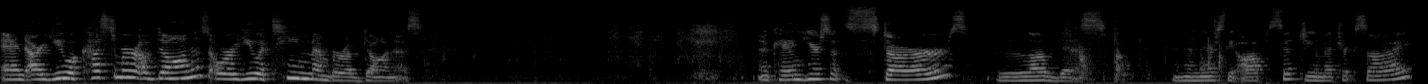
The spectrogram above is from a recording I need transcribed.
And are you a customer of Donna's or are you a team member of Donna's? Okay, and here's the stars. Love this. And then there's the opposite geometric side.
